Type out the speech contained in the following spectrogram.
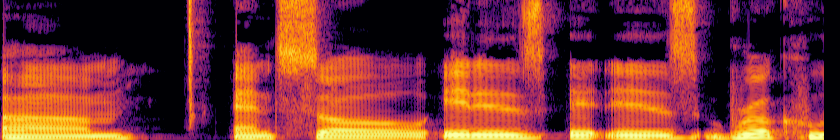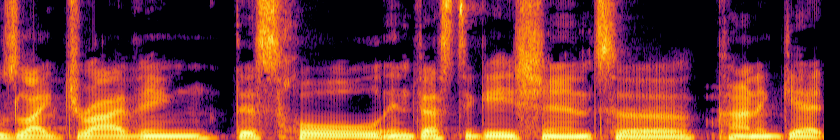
Um and so it is it is brooke who's like driving this whole investigation to kind of get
